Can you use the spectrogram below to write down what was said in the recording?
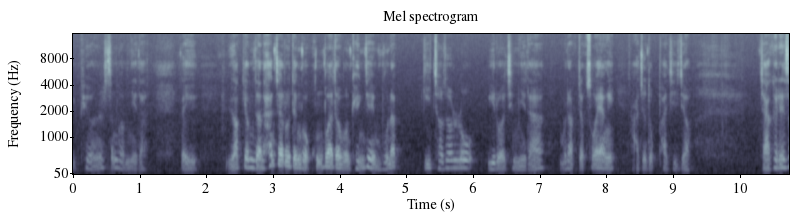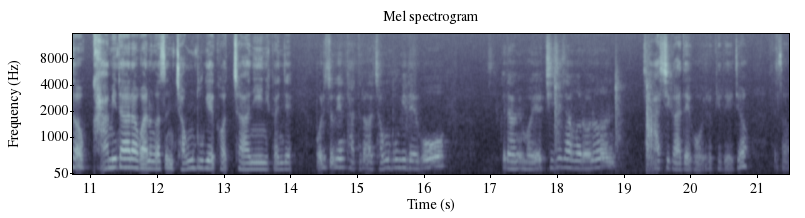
이 표현을 쓴 겁니다. 그러니까 이 유학경전 한자로 된 거 공부하다 보면 굉장히 문학이 저절로 이루어집니다. 문학적 소양이 아주 높아지죠. 자, 그래서 감이다라고 하는 것은 정북의 거처아니니까 이제 머릿속에는 다 들어가 정북이 되고 그 다음에 뭐예요? 지지상으로는 자시가 되고 이렇게 되죠. 그래서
